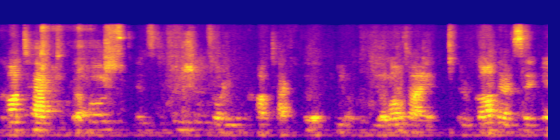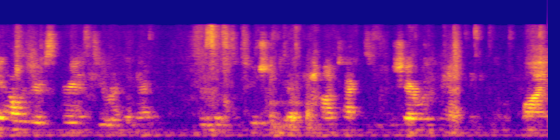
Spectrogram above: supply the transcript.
Contact the host institutions, or even contact the, you know, the alumni that have gone there and say, hey, how was your experience? Do you recommend this institution? Do you have any contacts you can share with me? I think you can apply.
